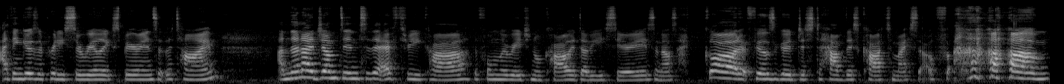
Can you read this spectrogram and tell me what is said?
I think it was a pretty surreal experience at the time. And then I jumped into the F3 car, the Formula Regional car with W Series, and I was like, God, it feels good just to have this car to myself. um,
